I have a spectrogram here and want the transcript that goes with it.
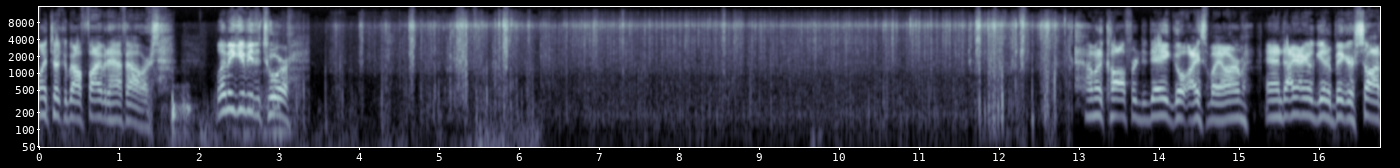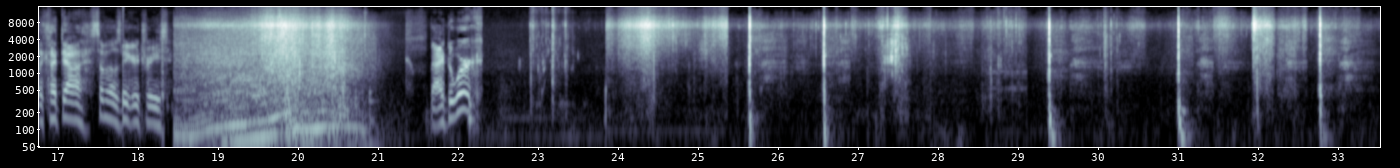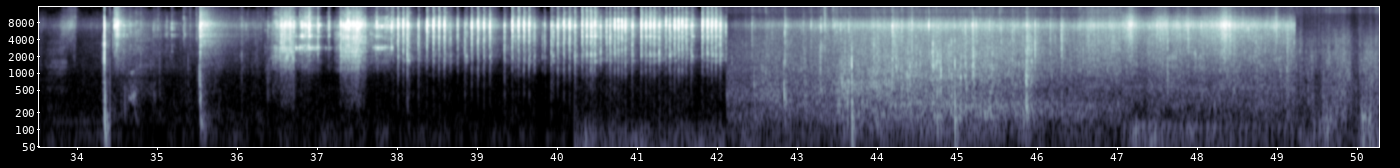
Only took about five and a half hours. Let me give you the tour. I'm gonna call for today, go ice my arm, and I gotta go get a bigger saw to cut down some of those bigger trees. Back to work.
